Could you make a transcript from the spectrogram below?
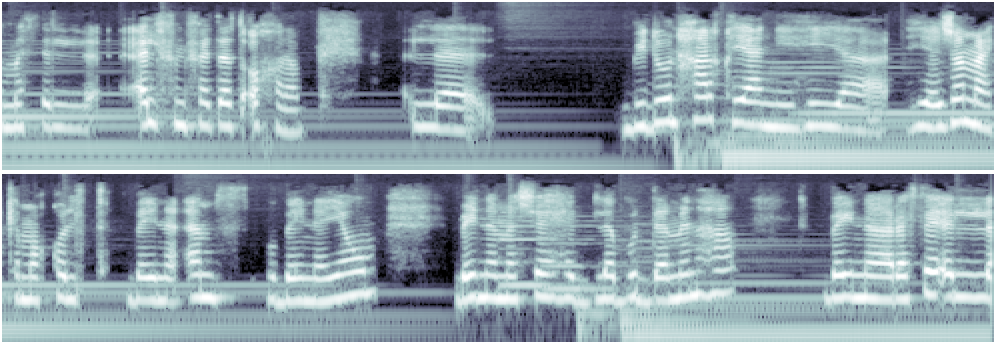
تمثل ألف فتاة أخرى. بدون حرق يعني هي هي جمع كما قلت بين أمس وبين يوم بين مشاهد لابد منها بين رسائل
